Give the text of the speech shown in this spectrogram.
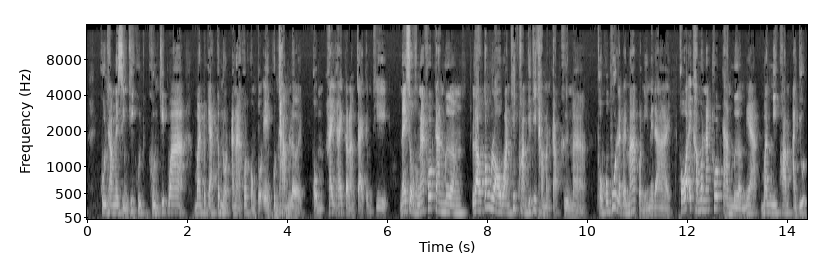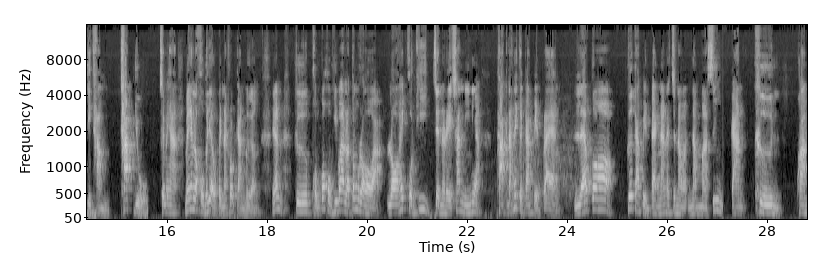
ำคุณทำในสิ่งที่คุณคุณคิดว่ามันเป็นการกำหนดอนาคตของตัวเองคุณทำเลย ผมให้ให้กำลังใจเต็มที่ ในส่วนของนักโทษการเมือง เราต้องรอวันที่ความยุติธรรมมันกลับคืนมาผมคงพูดอะไรไปมากกว่านี้ไม่ได้ เพราะว่าไอ้คำว่านักโทษการเมืองเนี่ยมันมีความอายุติธรรมทับอยู่ ใช่ไหมฮะไม่งั้นเราคงไม่ได้เราเป็นนักโทษการเมืองนั้นคือผมก็คงคิดว่าเราต้องรออะรอให้คนที่เจเนอเรชันนี้เนี่ยผลักดันให้เกิดการเปลี่ยนแปลง แล้วก็เพื่อการเปลี่ยนแปลงนั้นจะนำนำมาซึ่งการคืน ความ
